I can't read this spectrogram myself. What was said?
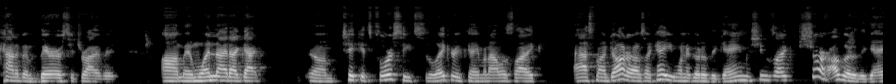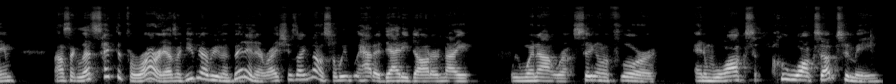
kind of embarrassed to drive it. Um, and one night I got um, tickets, floor seats to the Lakers game, and I was like, I asked my daughter, I was like, hey, you want to go to the game? And she was like, sure, I'll go to the game. I was like, let's take the Ferrari. I was like, you've never even been in it, right? She was like, no. So we had a daddy daughter night. We went out, we're sitting on the floor, and walks who walks up to me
